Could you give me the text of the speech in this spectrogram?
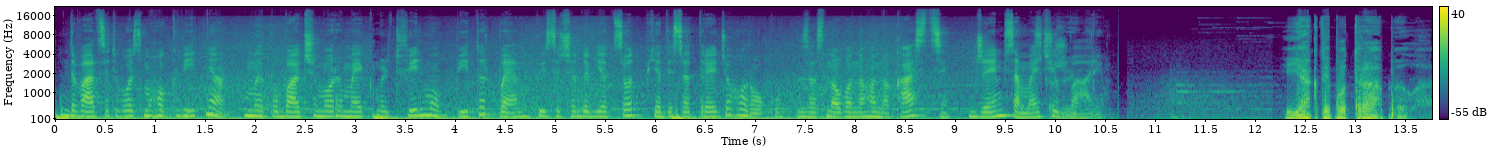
28 квітня ми побачимо ремейк мультфільму Пітер Пен 1953 року, заснованого на казці Джеймса Меттью Баррі. Як ти потрапила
